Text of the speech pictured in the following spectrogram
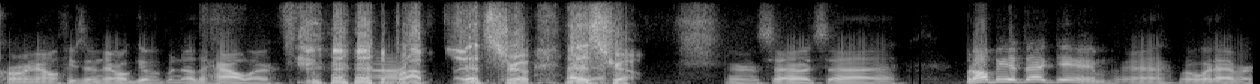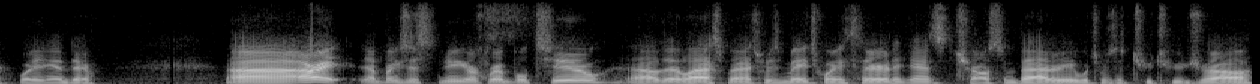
Coronel, if he's in there, will give up another howler. Uh, Probably. That's true. That is yeah. true. And so it's uh, but I'll be at that game. Yeah, but whatever. What are you gonna do? Uh, all right, that brings us to New York Red Bull 2. Uh, their last match was May 23rd against Charleston Battery, which was a 2 2 draw.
